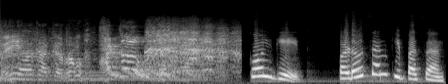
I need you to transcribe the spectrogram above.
मैं यहाँ क्या कर रहा हूँ? हट। कोलगेट पड़ोसन की पसंद।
